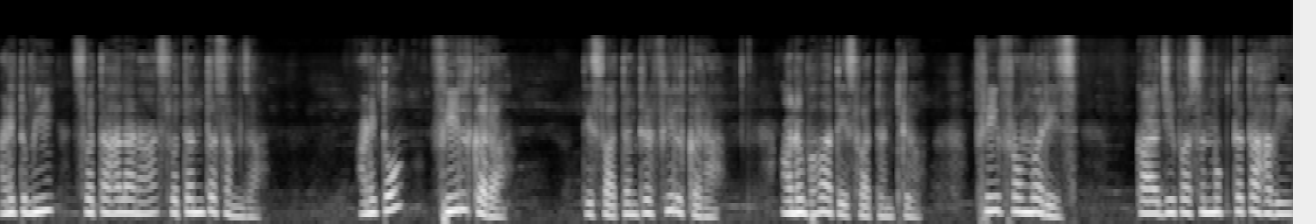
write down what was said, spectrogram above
आणि तुम्ही स्वतःला ना स्वतंत्र समजा. आणि तो फील करा. ते स्वातंत्र्य फील करा. अनुभवा ते स्वातंत्र्य. फ्री फ्रॉम वरीज काळजीपासून मुक्तता हवी.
